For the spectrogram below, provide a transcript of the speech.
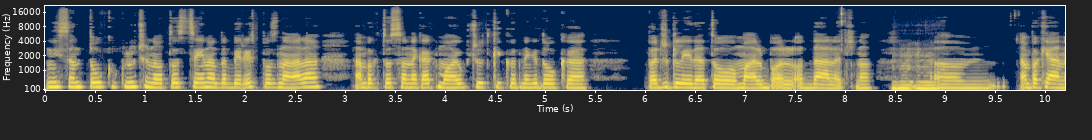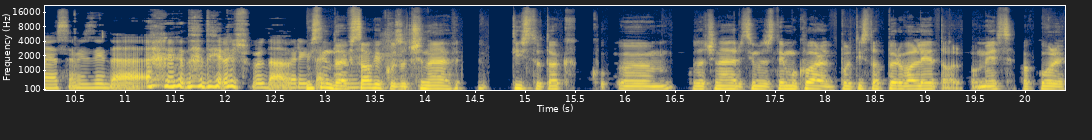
nisem toliko vključena v to sceno, da bi res poznala, ampak to so nekako moji občutki kot nekdo, ki pač gleda to malo bolj oddalečno. Um, ampak ja, ne, se mi zdi, da, da delaš bolj dobro. Mislim, da je vsak, ko začne tisto tako, um, ko začne recimo z tem ukvarjati, pol tista prva leta ali pa mesec, kakoli.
